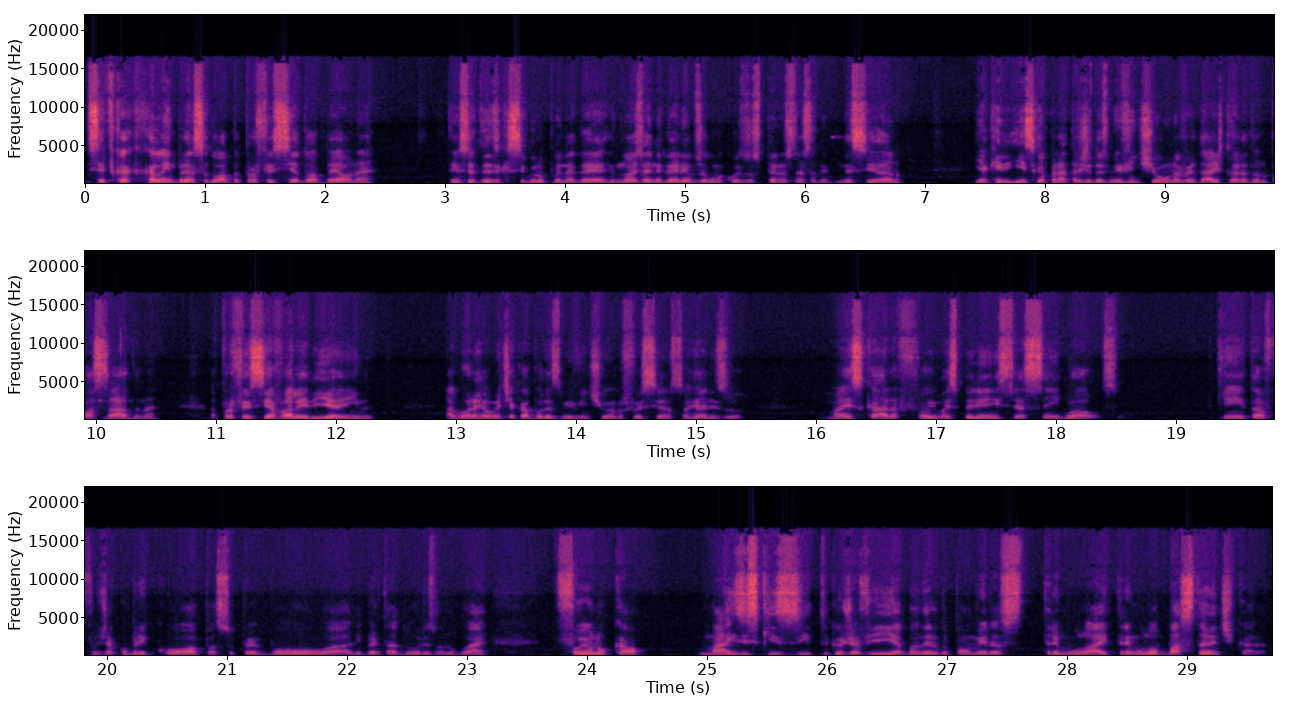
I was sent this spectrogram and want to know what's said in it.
Você fica com aquela lembrança da profecia do Abel, né? Tenho certeza que esse grupo ainda ganha, nós ainda ganharemos alguma coisa nos pênaltis nessa, nesse ano. E, aquele, e esse campeonato é de 2021, na verdade, então era do ano passado, né? A profecia valeria ainda. Agora realmente acabou 2021, a profecia não se realizou. Mas, cara, foi uma experiência sem igual. Assim. Quem tá, já cobri Copa, Super Bowl, a Libertadores no Uruguai, foi o local mais esquisito que eu já vi a bandeira do Palmeiras tremular e tremulou bastante, cara.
